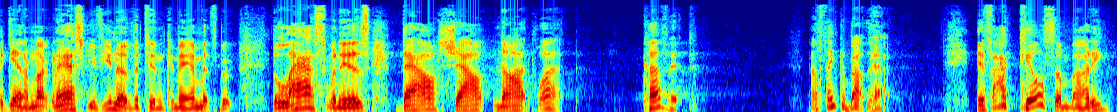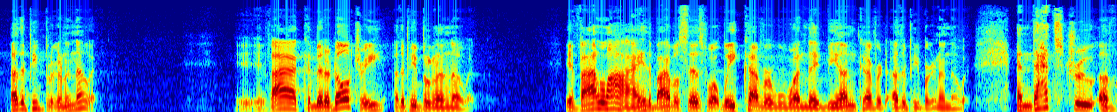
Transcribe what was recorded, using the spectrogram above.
Again, I'm not going to ask you if you know the Ten Commandments, but the last one is, Thou shalt not what? Covet. Now think about that. If I kill somebody, other people are going to know it. If I commit adultery, other people are going to know it. If I lie, the Bible says what we cover will one day be uncovered, other people are going to know it. And that's true of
